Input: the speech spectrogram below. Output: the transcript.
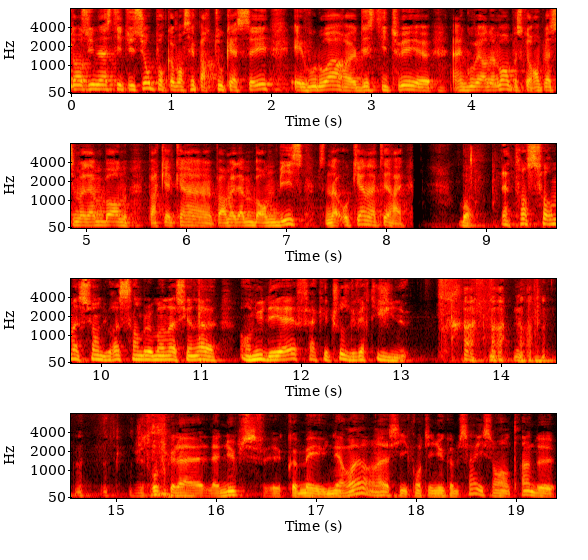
dans une institution pour commencer par tout casser et vouloir euh, destituer euh, un gouvernement parce que remplacer Madame Borne par quelqu'un, par Madame Borne bis, ça n'a aucun intérêt. Bon, la transformation du Rassemblement national en UDF a quelque chose de vertigineux. Je trouve que la, la NUPS commet une erreur. S'ils continuent comme ça, ils sont en train de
